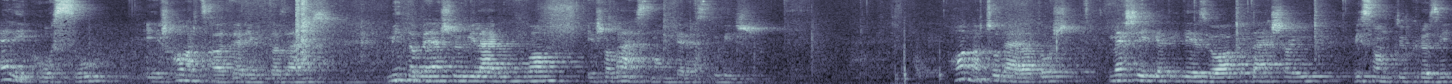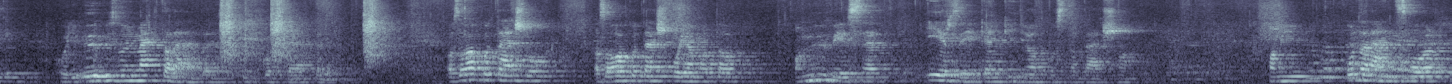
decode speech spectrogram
elég hosszú és harccal teli utazás, mind a belső világunkban és a vásznon keresztül is. Hanna csodálatos, meséket idéző alkotásai viszont tükrözik hogy ő bizony megtalálta ezt a titkos tervet. Az alkotások, az alkotás folyamata, a művészet érzékeny kinyilatkoztatása, ami odaláncol,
